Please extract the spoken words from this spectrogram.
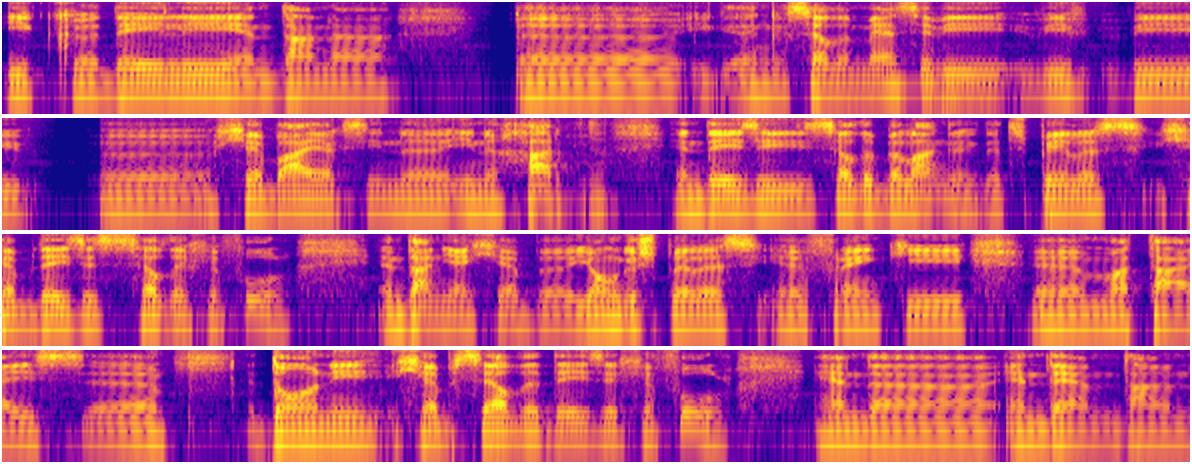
ik, eh, Daily, en dan eh, eh, ik, en dezelfde mensen wie, wie, wie eh, hebben Ajax in, eh, in het hart. En deze is hetzelfde belangrijk, dat spelers hebben dezezelfde gevoel. En dan jij hebt eh, jonge spelers, Frankie, Matthijs, Donny, hebben hetzelfde deze gevoel. En, en dan, dan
